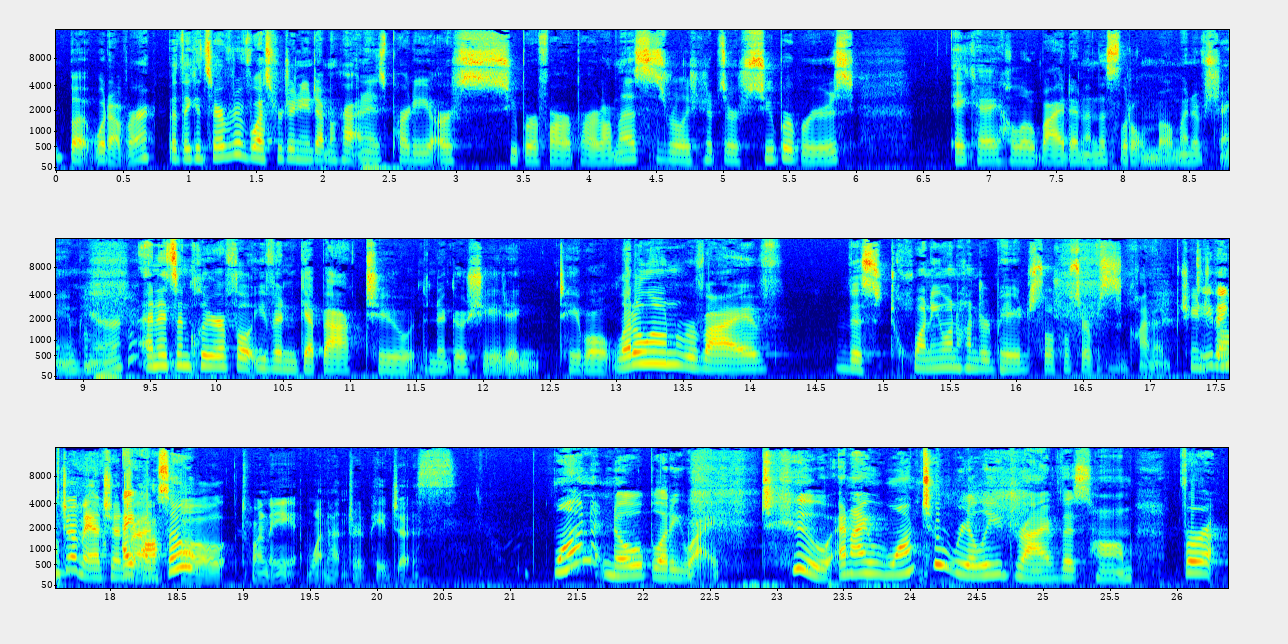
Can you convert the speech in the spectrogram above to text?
but whatever. But the conservative West Virginia Democrat and his party are super far apart on this. His relationships are super bruised. aka hello Biden and this little moment of shame here. and it's unclear if they'll even get back to the negotiating table, let alone revive this 2100 page social services and climate change. Do you think. Joe Manchin I read also all 2100 pages? one, no bloody way. Two, and I want to really drive this home for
